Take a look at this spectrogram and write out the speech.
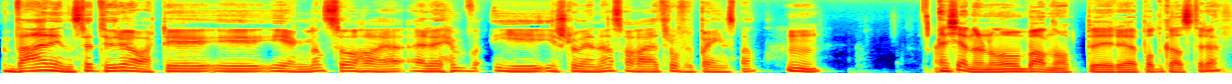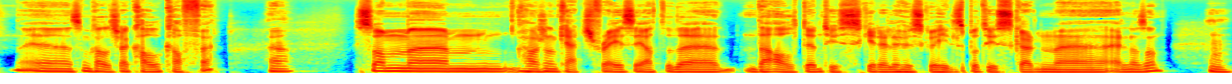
hver eneste tur jeg har vært i, i, i England, så har jeg, eller i, i Slovenia, så har jeg truffet på engelskmenn. Jeg kjenner noen banehopperpodkastere eh, som kaller seg Kald kaffe. Ja. Som eh, har sånn catchphrase i at det, det er alltid en tysker, eller husk å hilse på tyskeren, eh, eller noe sånt. Mm.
